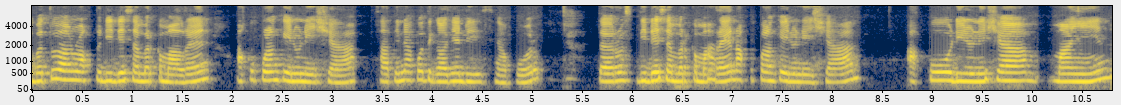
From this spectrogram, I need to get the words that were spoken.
Kebetulan waktu di Desember kemarin aku pulang ke Indonesia. Saat ini aku tinggalnya di Singapura. Terus di Desember kemarin aku pulang ke Indonesia. Aku di Indonesia main,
